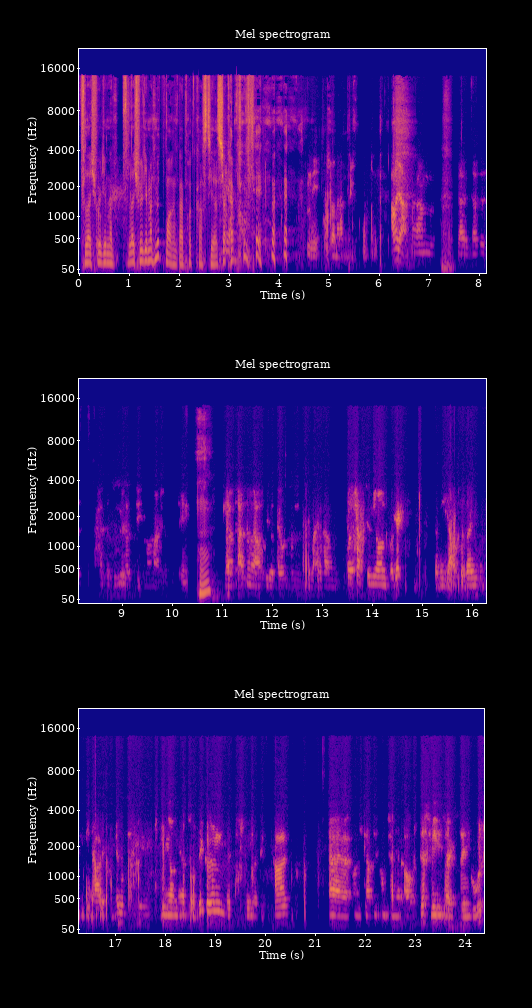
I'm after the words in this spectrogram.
Vielleicht will jemand, vielleicht will jemand mitmachen beim Podcast hier. Ist ja, ja. kein Problem. nee, schon nicht. Aber ja, ähm, das, das ist halt dazu gehört, sich immer mal wieder zu sehen. Hm? Ich glaube, da sind wir auch wieder bei unserem gemeinsamen Wirtschaftsunion-Projekt. Da bin ich auch dabei, digitale Community mehr und mehr zu entwickeln mit Stimme Digital. Äh, und ich glaube, die funktioniert auch deswegen so extrem gut,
